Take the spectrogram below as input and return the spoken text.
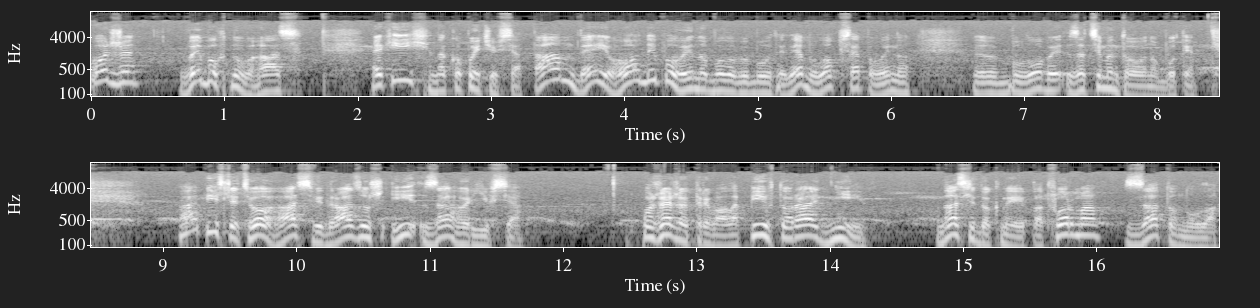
Отже, вибухнув газ, який накопичився там, де його не повинно було би бути, де було б все повинно е, було би зацементовано бути. А після цього газ відразу ж і загорівся. Пожежа тривала півтора дні. Внаслідок неї платформа затонула.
